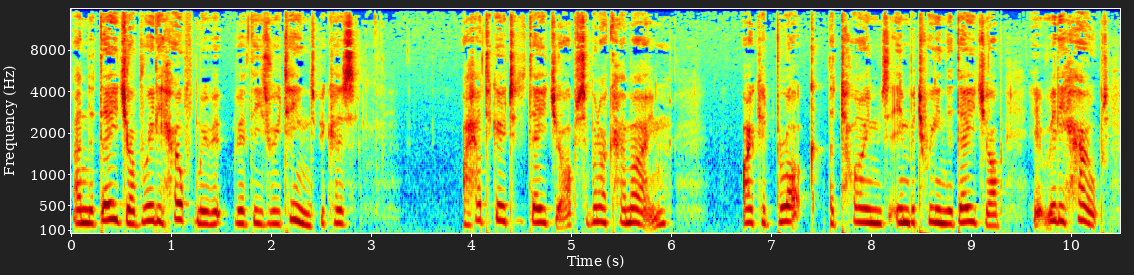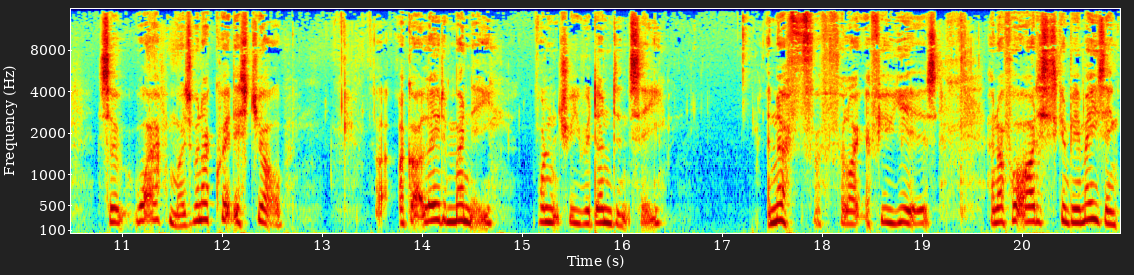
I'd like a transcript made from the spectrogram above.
and the day job really helped me with, with these routines because I had to go to the day job. So when I came home, I could block the times in between the day job. It really helped. So what happened was when I quit this job, I got a load of money, voluntary redundancy, enough for, for like a few years, and I thought, oh, this is going to be amazing.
